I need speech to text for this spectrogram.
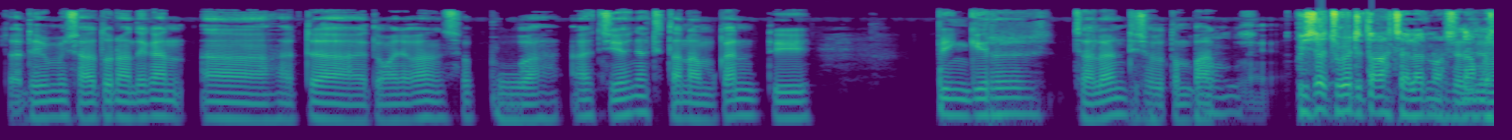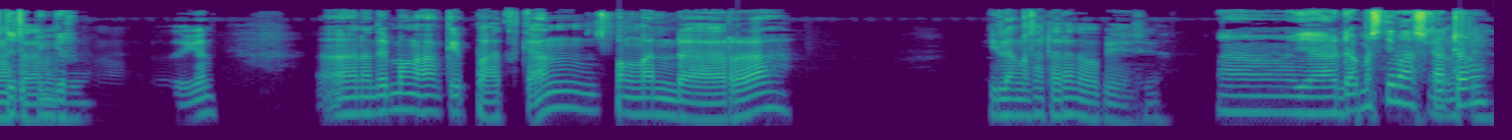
Jadi misal tuh nanti kan eh, ada hitungannya kan sebuah ajian yang ditanamkan di pinggir jalan di suatu tempat. Hmm, Bisa juga di tengah jalan di mesti di pinggir. Jadi kan eh, nanti mengakibatkan pengendara hilang kesadaran apa biasa? Eh, ya enggak mesti mas. Ya, kadang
